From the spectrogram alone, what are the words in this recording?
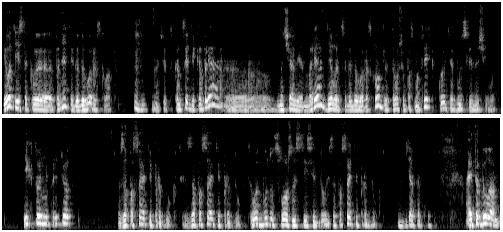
И вот есть такое понятие годовой расклад. Угу. Значит, в конце декабря, э, в начале января делается годовой расклад для того, чтобы посмотреть, какой у тебя будет следующий год. И кто не придет, запасайте продукты, запасайте продукты. Вот будут сложности с едой, запасайте продукты. Я такой. А это было,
